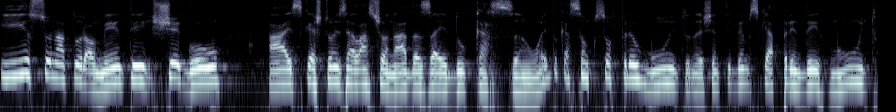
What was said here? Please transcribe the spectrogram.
e isso naturalmente chegou às questões relacionadas à educação. A educação que sofreu muito, né? a gente tivemos que aprender muito,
